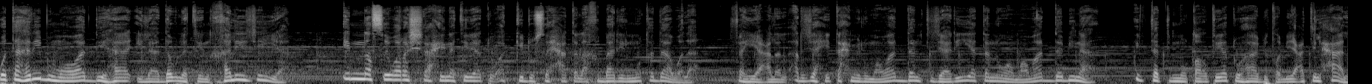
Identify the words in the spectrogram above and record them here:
وتهريب موادها إلى دولة خليجية. إن صور الشاحنة لا تؤكد صحة الأخبار المتداولة فهي على الأرجح تحمل مواد تجارية ومواد بناء إذ تتم تغطيتها بطبيعة الحال.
